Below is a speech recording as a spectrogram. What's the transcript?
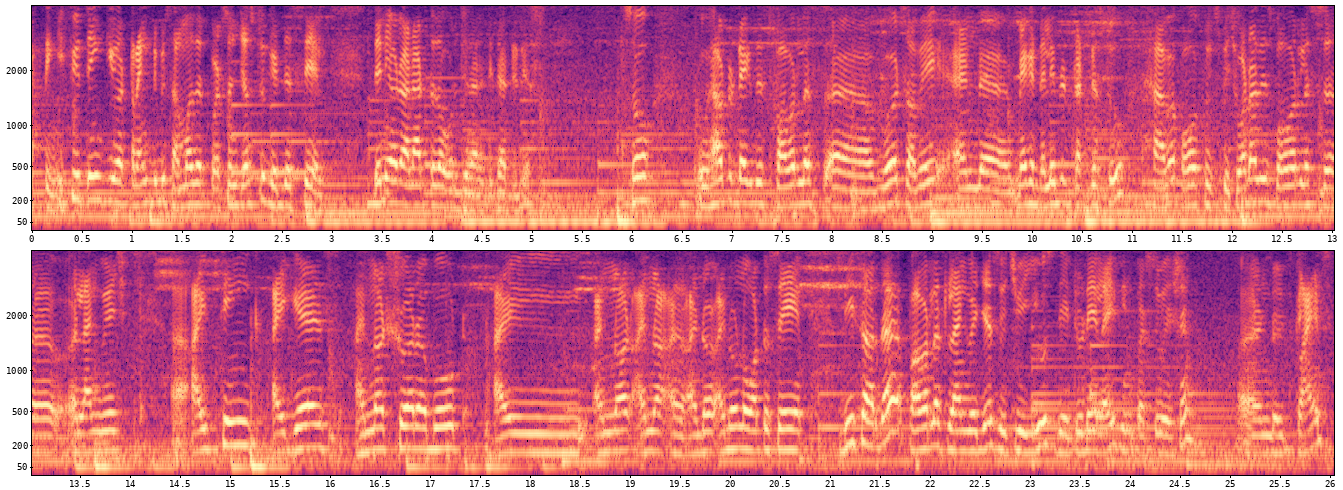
acting if you think you are trying to be some other person just to get the sale then you have to adapt to the originality that it is. So we have to take these powerless uh, words away and uh, make a deliberate practice to have a powerful speech. What are these powerless uh, language? Uh, i think i guess i'm not sure about i i'm not i'm not I, I don't i don't know what to say. These are the powerless languages which we use day to day life in persuasion and with clients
